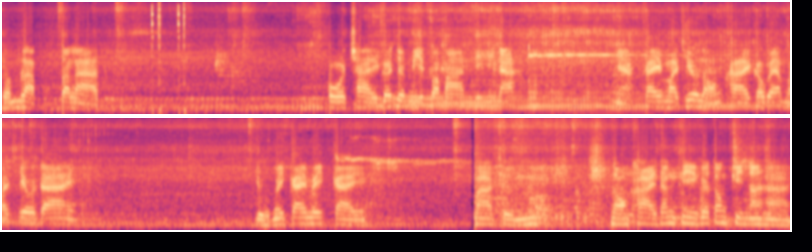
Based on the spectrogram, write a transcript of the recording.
สำหรับตลาดโพชัยก็จะมีประมาณนี้นะ เนี่ยใครมาเที่ยวหนองคายก็แวะมาเที่ยวได้ อยู่ไม่ใกล้ไม่ไกล มาถึงหนองคายทั้งทีก็ต้องกินอาหาร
